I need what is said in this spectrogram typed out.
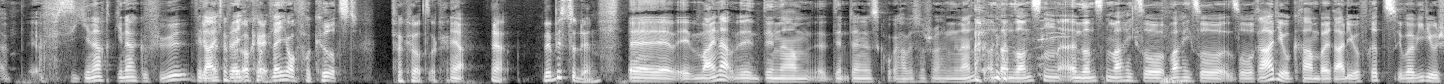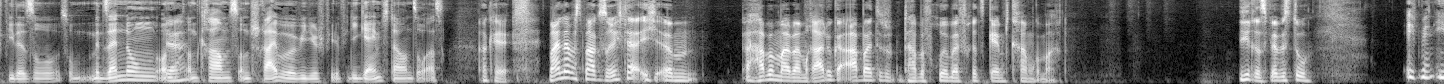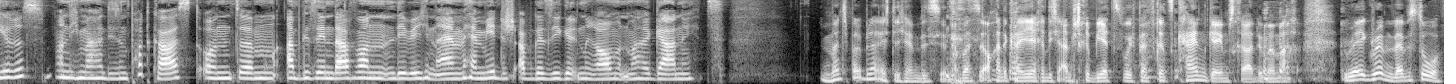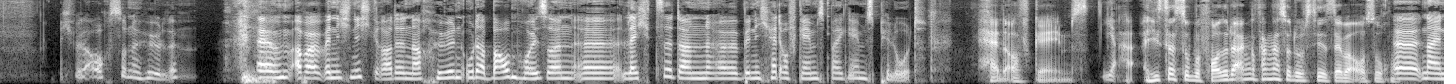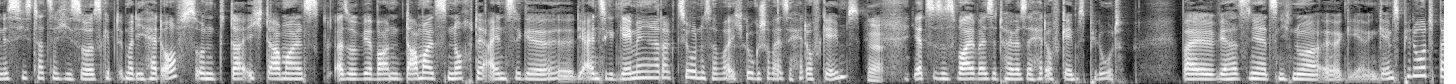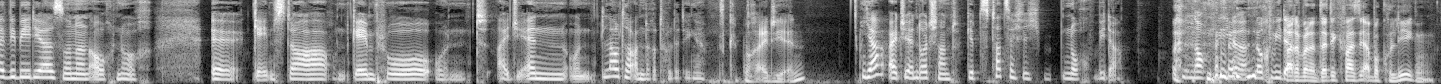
Je nach, je nach Gefühl, vielleicht, Gefühl, vielleicht, okay. vielleicht auch verkürzt. Verkürzt, okay. Ja. ja. Wer bist du denn? Äh, meiner, den Namen, den Dennis habe ich schon genannt. Und ansonsten, ansonsten mache ich so, mache ich so, so Radiokram bei Radio Fritz über Videospiele, so, so mit Sendungen und, Ja. und Krams und schreibe über Videospiele für die GameStar und sowas. Okay. Mein Name ist Markus Richter. Ich ähm, habe mal beim Radio gearbeitet und habe früher bei Fritz Games Kram gemacht. Iris, wer bist du? Ich bin Iris und ich mache diesen Podcast und ähm, abgesehen davon lebe ich in einem hermetisch abgesiegelten Raum und mache gar nichts. Manchmal beneide ich dich ein bisschen, aber es ist ja auch eine Karriere, die ich anstrebe, jetzt, wo ich bei Fritz kein Games-Radio mehr mache. Ray Grimm, wer bist du? Ich will auch so eine Höhle. ähm, aber wenn ich nicht gerade nach Höhlen oder Baumhäusern äh, lechze, dann äh, bin ich Head of Games bei Games Pilot. Head of Games. Ja. Hieß das so, bevor du da angefangen hast, oder durfst du dir das selber aussuchen? Äh, nein, es hieß tatsächlich so, es gibt immer die Head-Offs und da ich damals, also wir waren damals noch der einzige, die einzige Gaming-Redaktion, deshalb war ich logischerweise Head of Games. ja. Jetzt ist es wahlweise teilweise Head of Games Pilot. Weil wir sind ja jetzt nicht nur äh, Games Pilot bei Webedia, sondern auch noch äh, GameStar und GamePro und IGN und lauter andere tolle Dinge. Es gibt noch IGN. Ja, IGN Deutschland gibt's tatsächlich noch wieder. Noch wieder. noch wieder. Warte mal, dann seid ihr quasi aber Kollegen.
